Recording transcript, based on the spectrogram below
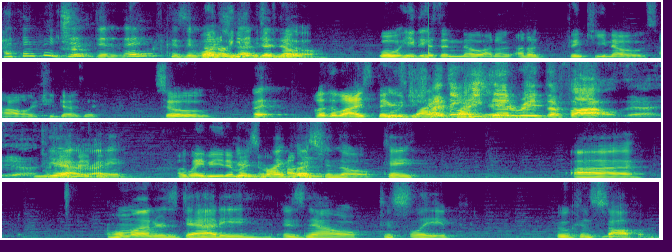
I think they did, didn't they? Because they No, watched no, he that doesn't video. know. Well, he doesn't know. I don't. I don't think he knows how she does it. So, but otherwise they would just. my I think he did read the file. Yeah, yeah. Okay, yeah, maybe. right. Oh, maybe they might Here's know. my question though. Okay, uh, Homelander's daddy is now to sleep. Who can stop him?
